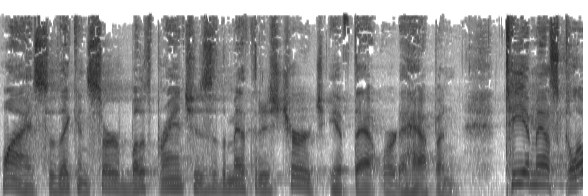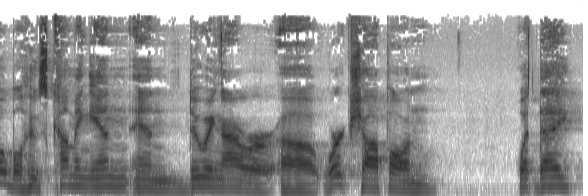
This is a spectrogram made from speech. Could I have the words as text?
Why? So they can serve both branches of the Methodist Church if that were to happen. TMS Global, who's coming in and doing our uh, workshop on what day?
